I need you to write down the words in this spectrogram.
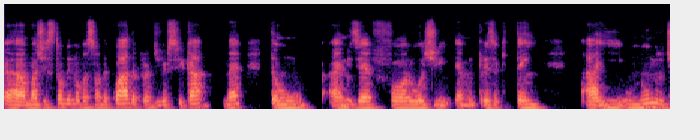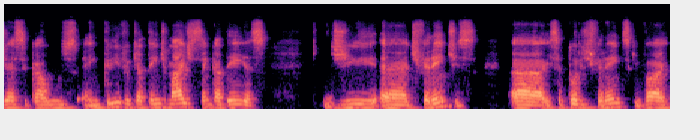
uh, uma gestão de inovação adequada para diversificar, né? Então, a MZF For hoje é uma empresa que tem aí um número de SKUs é incrível, que atende mais de 100 cadeias de uh, diferentes uh, e setores diferentes, que vai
